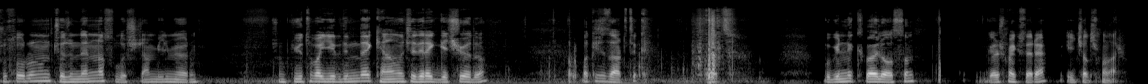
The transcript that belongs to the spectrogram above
Şu sorunun çözümlerine nasıl ulaşacağım bilmiyorum. Çünkü YouTube'a girdiğimde Kenan Hoca direkt geçiyordu. Bakacağız artık. Evet. Bugünlük böyle olsun. Görüşmek üzere. İyi çalışmalar.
